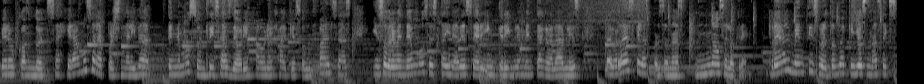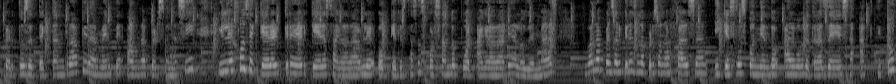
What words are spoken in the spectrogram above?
Pero cuando exageramos a la personalidad, tenemos sonrisas de oreja a oreja que son falsas y sobrevendemos esta idea de ser increíblemente agradables, la verdad es que las personas no se lo creen. Realmente y sobre todo aquellos más expertos detectan rápidamente a una persona así y lejos de querer creer que eres agradable o que te estás esforzando por agradarle a los demás, van a pensar que eres una persona falsa y que estás escondiendo algo detrás de esa actitud,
